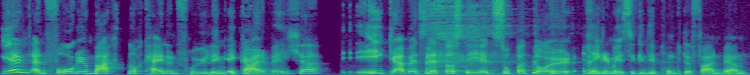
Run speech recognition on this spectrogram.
Irgendein Vogel macht noch keinen Frühling, egal Ja. welcher. Ich glaube jetzt nicht, dass die jetzt super toll regelmäßig in die Punkte fahren werden.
